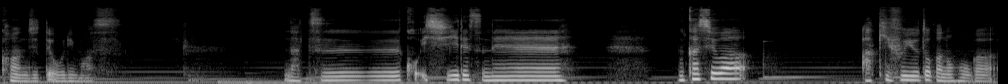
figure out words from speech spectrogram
感じております夏恋しいですね昔は秋冬とかの方が、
